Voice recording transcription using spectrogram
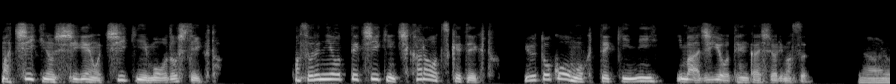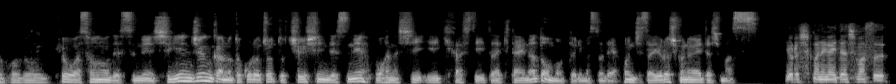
まあ、地域の資源を地域に戻していくと。まあ、それによって地域に力をつけていくというところを目的に、今、事業を展開しております。なるほど。今日はそのですね、資源循環のところをちょっと中心ですね、お話聞かせていただきたいなと思っておりますので、本日はよろしくお願いいたします。よろしくお願いいたします。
